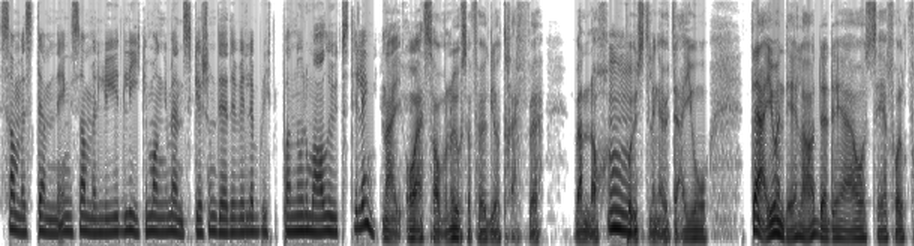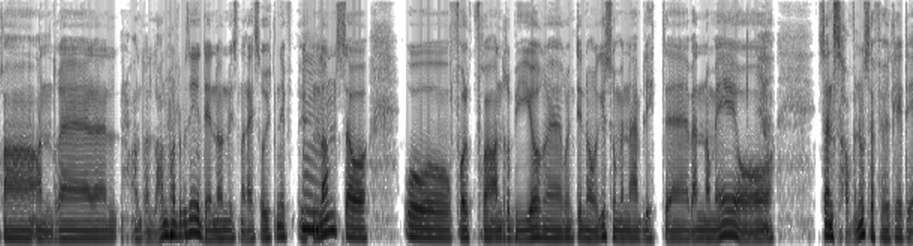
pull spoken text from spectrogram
samme stemning, samme lyd, like mange mennesker som det det ville blitt på en normal utstilling. Nei, og jeg savner jo selvfølgelig å treffe venner Mm. på utstilling òg. Det er jo det er jo en del av det, det er å se folk fra andre, andre land, holdt jeg på å si. Det er når hvis en reiser uten, utenlands, og, og folk fra andre byer eh, rundt i Norge som en er blitt eh, venner med. og Så en savner jo selvfølgelig det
